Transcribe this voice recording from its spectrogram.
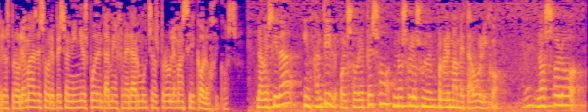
que los problemas de sobrepeso en niños pueden también generar muchos problemas psicológicos. La obesidad infantil o el sobrepeso no solo es un problema metabólico, no solo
